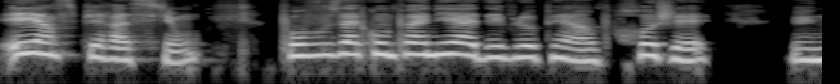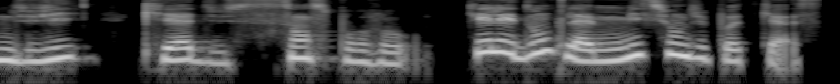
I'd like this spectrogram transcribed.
et inspirations pour vous accompagner à développer un projet, une vie qui a du sens pour vous. Quelle est donc la mission du podcast?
